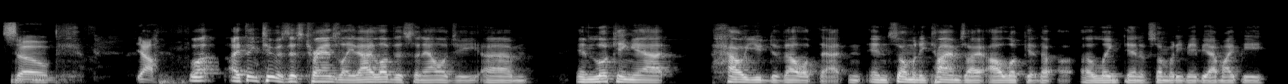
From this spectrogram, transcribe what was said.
So, mm-hmm. yeah. Well, I think too, is this translate? I love this analogy um, in looking at how you develop that. And, and so many times I, will look at a, a, LinkedIn of somebody maybe I might be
